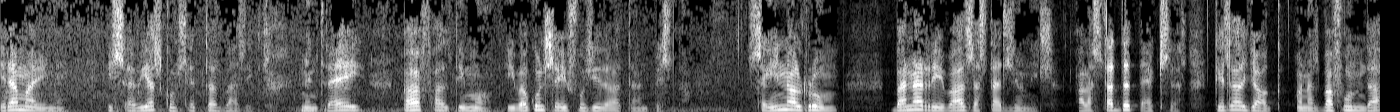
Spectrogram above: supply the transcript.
era mariner i sabia els conceptes bàsics, mentre ell va agafar el timó i va aconseguir fugir de la tempesta. Seguint el rumb, van arribar als Estats Units, a l'estat de Texas, que és el lloc on es va fundar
